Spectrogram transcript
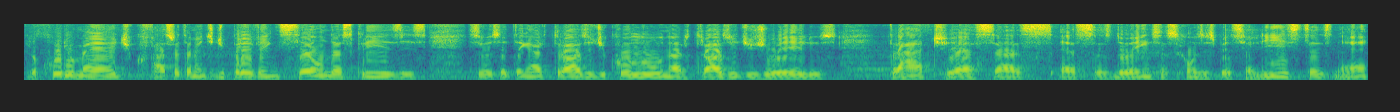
procure o médico, faça tratamento de prevenção das crises. Se você tem artrose de coluna, artrose de joelhos, trate essas, essas doenças com os especialistas, né?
